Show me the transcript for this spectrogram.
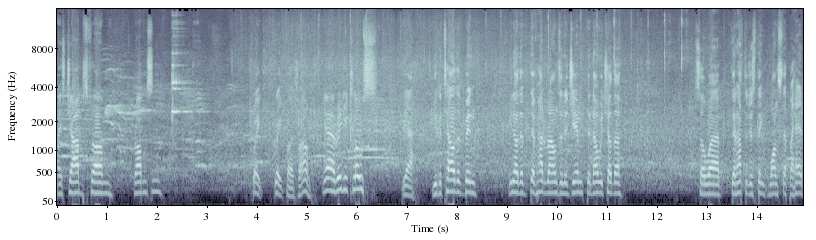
Nice jabs from Robinson. Great, great first round. Yeah, really close. Yeah, you could tell they've been, you know, they've, they've had rounds in the gym. They know each other, so uh, they'd have to just think one step ahead.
